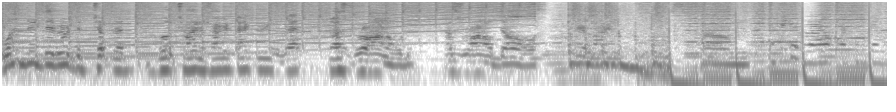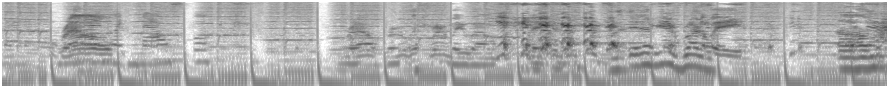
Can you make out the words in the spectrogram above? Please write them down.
What's the dude that wrote the, the book China Chocolate Factory? Was that? That's Ronald. That's Ronald Dahl. Never mind. Um, Ralph. Like mouse book. Ralph. Run, let's run away, well. Yeah. it doesn't get runaway. Um.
